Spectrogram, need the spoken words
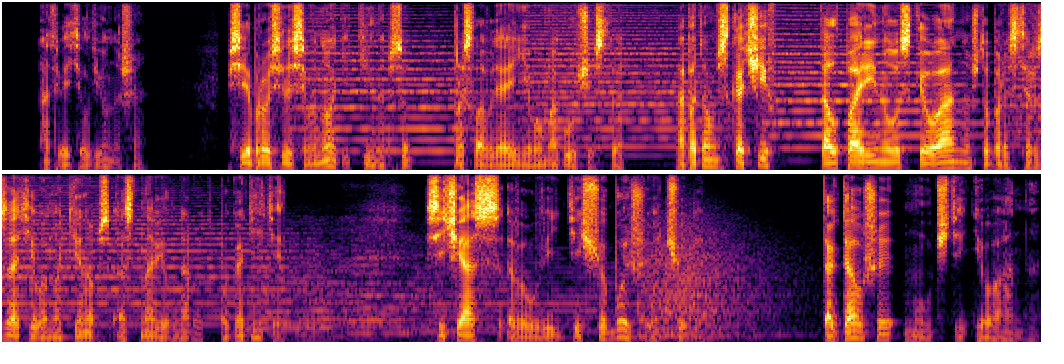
— ответил юноша. Все бросились в ноги Кинопсу, прославляя его могущество, а потом, вскочив, толпа ринулась к Иоанну, чтобы растерзать его, но Кинопс остановил народ. «Погодите, сейчас вы увидите еще большее чудо». Тогда уж и мучьте Иоанна.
